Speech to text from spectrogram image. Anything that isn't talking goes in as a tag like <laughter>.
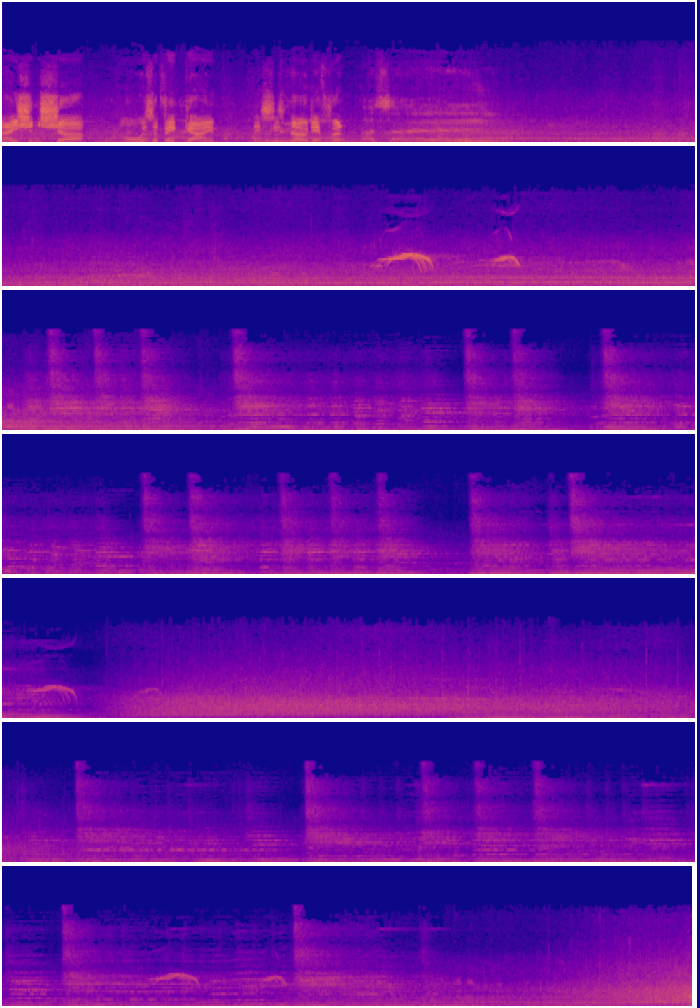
nation's shirt, always a big game. This is no different.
